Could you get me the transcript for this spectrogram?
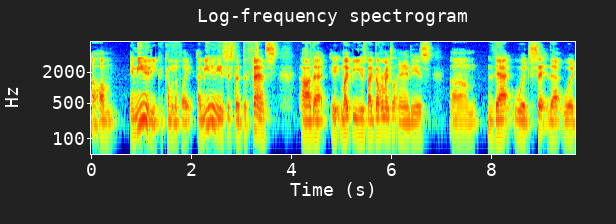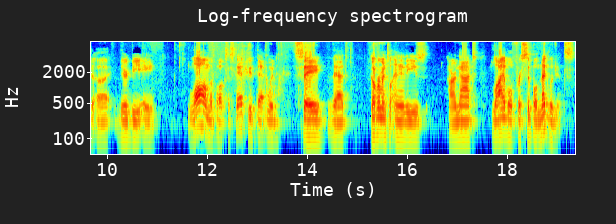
um, immunity could come into play. Immunity is just a defense uh, that it might be used by governmental entities um, that would say that would uh, there'd be a law in the books, a statute that would say that governmental entities are not liable for simple negligence.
